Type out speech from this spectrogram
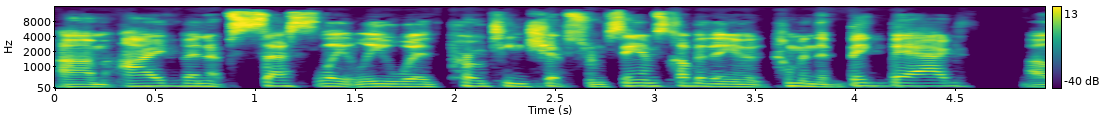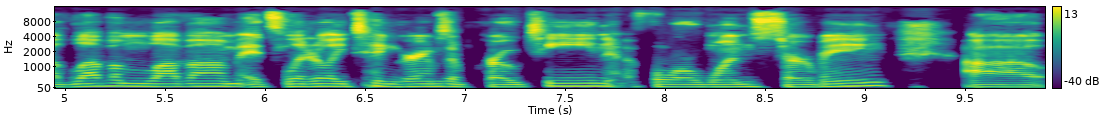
Um, i've been obsessed lately with protein chips from sam's club. They come in the big bag uh, love them, love them. It's literally 10 grams of protein for one serving. Uh,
